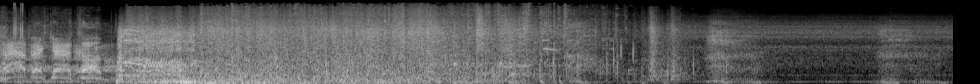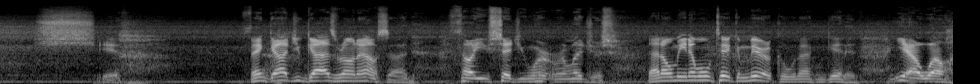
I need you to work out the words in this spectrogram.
Havoc Anthem! Thank God you guys were on our side. I thought you said you weren't religious. That don't mean I won't take a miracle when I can get it. Yeah, well,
